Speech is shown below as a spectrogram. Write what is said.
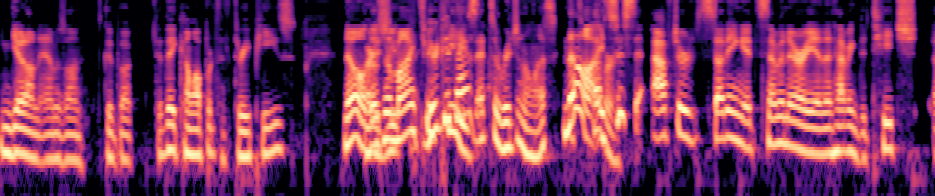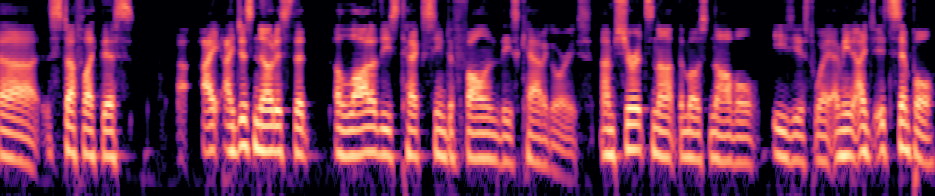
You can get it on Amazon. It's a good book. Did they come up with the three P's? No, Or those did are you- my three You did that? Ps. That's original. That's No, clever. it's just after studying at seminary and then having to teach uh, stuff like this, I, I just noticed that a lot of these texts seem to fall into these categories. I'm sure it's not the most novel, easiest way. I mean, I, it's simple.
